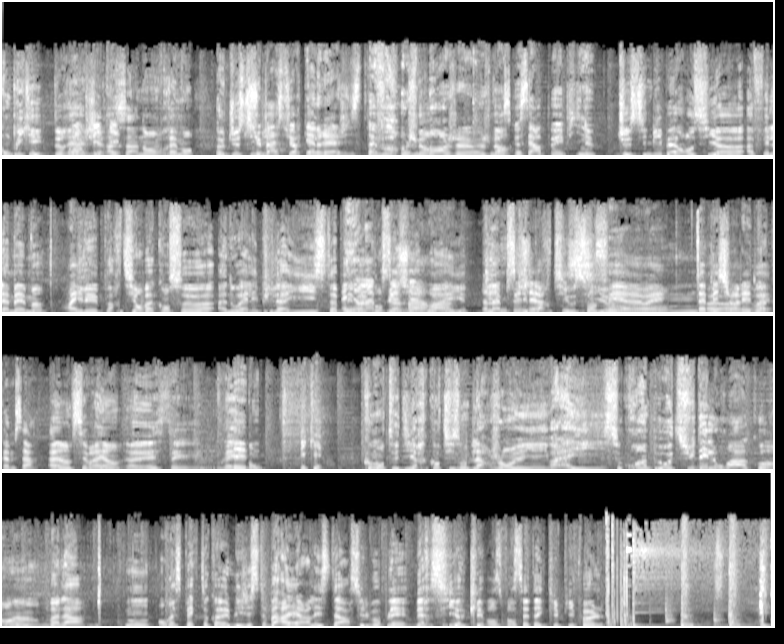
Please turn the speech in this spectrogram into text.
Compliqué de réagir Compliqué. à ça. Non, vraiment. Euh, Je Justin, suis Bie- pas sûre qu'elle réagisse très franchement. Je, je Non. pense que c'est un peu épineux. Justin Bieber aussi euh, a fait la même. Ouais. Il est parti en vacances euh, à Noël et puis là, il se tape Et des il y en a vacances plusieurs. à Hawaï. hein. Il y en a James qui est plusieurs parti qui aussi. sont fait euh, ouais, taper sur les doigts ouais. comme ça. Ah non, c'est vrai. Hein. C'est. bon. Piqué. comment te dire, quand ils ont de l'argent, ils, voilà, ils se croient un peu au-dessus des lois, quoi. hein, voilà. Bon, on respecte quand même les gestes barrières, les stars, s'il vous plaît. Merci Clémence pour cette Actu People.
